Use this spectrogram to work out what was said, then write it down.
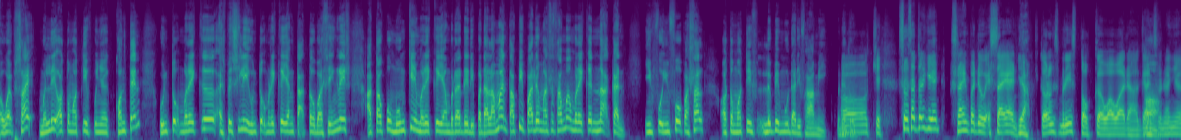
website, Malay Automotive punya content untuk mereka especially untuk mereka yang tak tahu bahasa Inggeris ataupun mungkin mereka yang berada di pedalaman tapi pada masa sama mereka nakkan info-info pasal otomotif lebih mudah difahami. Benda tu. Oh, okay. So satu lagi kan, selain pada website kan, Ya. kita orang sebenarnya stalker Wawa dah kan Oh. sebenarnya.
